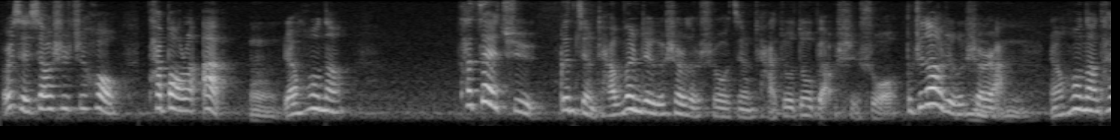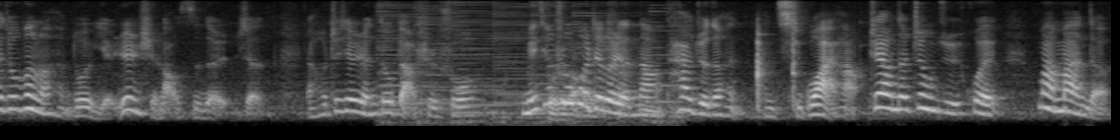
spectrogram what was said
而且消失之后他报了案，然后呢，他再去跟警察问这个事儿的时候，警察就都表示说不知道这个事儿啊。然后呢，他就问了很多也认识劳资的人，然后这些人都表示说没听说过这个人呢。他也觉得很很奇怪哈。这样的证据会慢慢的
